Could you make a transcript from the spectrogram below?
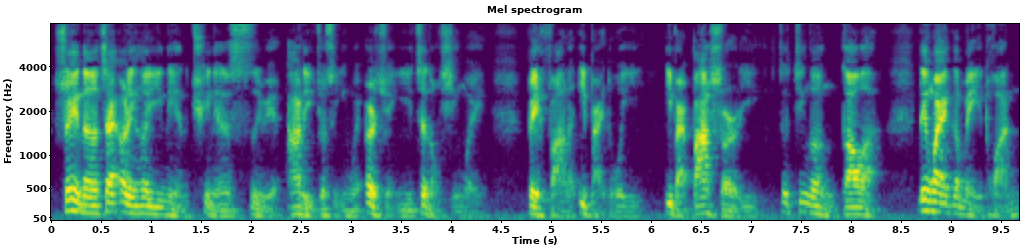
所以呢，在二零二一年去年的四月，阿里就是因为二选一这种行为被罚了一百多亿，一百八十二亿，这金额很高啊。另外一个美团，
